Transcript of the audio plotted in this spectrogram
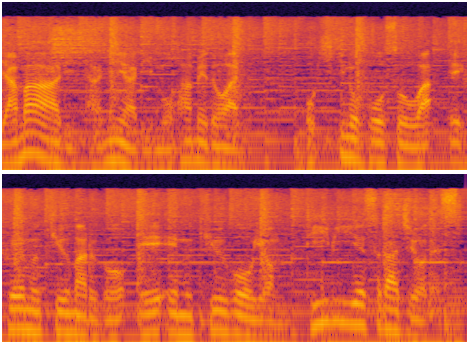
山あり谷ありモハメドあり。お聞きの放送は FM905 AM954 TBS ラジオです。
